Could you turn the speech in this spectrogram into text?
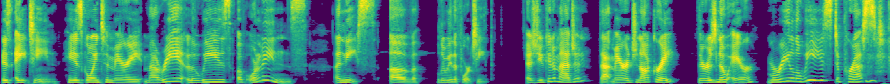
is 18, he is going to marry Marie Louise of Orleans, a niece of Louis XIV. As you can imagine, that marriage not great. There is no heir. Marie Louise depressed.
